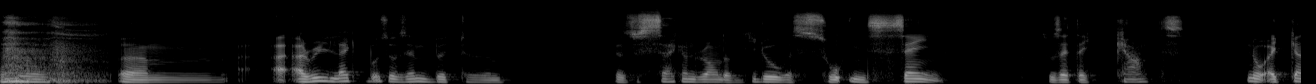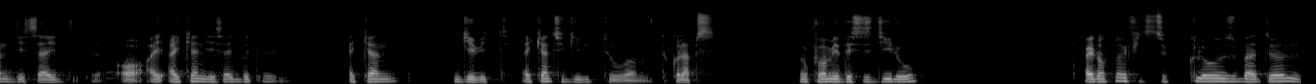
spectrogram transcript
Um, I, I really liked both of them but um, the second round of D-Low was so insane, so that I can't. No, I can't decide, uh, or I, I can decide, but uh, I can give it. I can't give it to um, to Colaps. Donc for me, this is D-Low. I don't know if it's a close battle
